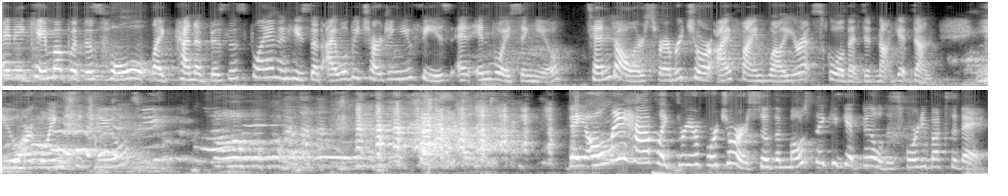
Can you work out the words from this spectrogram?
and he came up with this whole like kind of business plan. And he said, I will be charging you fees and invoicing you ten dollars for every chore I find while you're at school that did not get done. You are going to do. They only have like three or four chores, so the most they could get billed is forty bucks a day.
